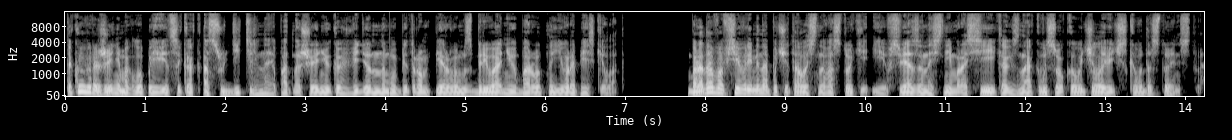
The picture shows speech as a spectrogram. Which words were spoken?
Такое выражение могло появиться как осудительное по отношению к введенному Петром I сбриванию бород на европейский лад. Борода во все времена почиталась на Востоке и в связанной с ним России как знак высокого человеческого достоинства.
